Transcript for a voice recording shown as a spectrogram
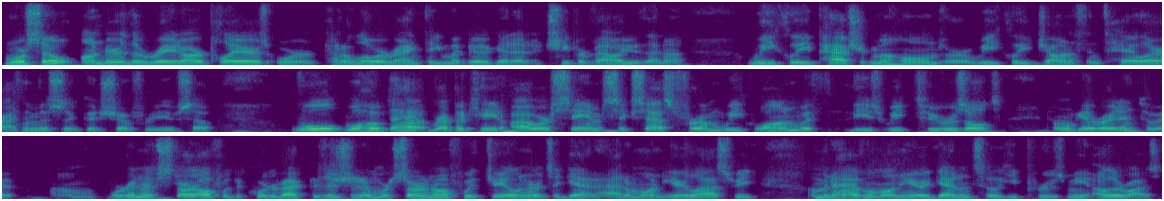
more so under the radar players or kind of lower ranked that you might be able to get at a cheaper value than a weekly Patrick Mahomes or a weekly Jonathan Taylor. I think this is a good show for you. So we'll we'll hope to have, replicate our same success from week one with these week two results, and we'll get right into it. Um, we're going to start off with the quarterback position, and we're starting off with Jalen Hurts again. I had him on here last week. I'm going to have him on here again until he proves me otherwise.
